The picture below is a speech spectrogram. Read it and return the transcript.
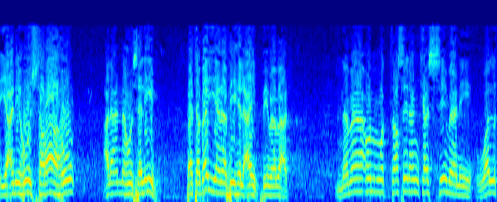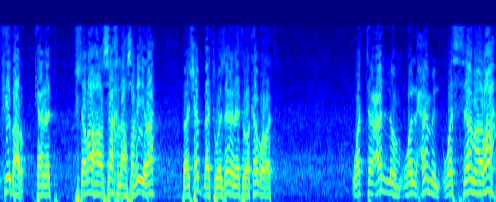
يعني هو اشتراه على أنه سليم. فتبين فيه العيب فيما بعد. نماء متصلا كالسمن والكبر. كانت اشتراها سخلة صغيرة فشبت وزانت وكبرت. والتعلم والحمل والثمرة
